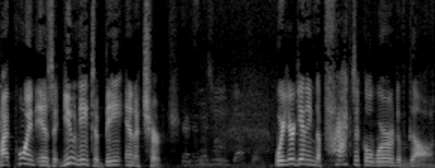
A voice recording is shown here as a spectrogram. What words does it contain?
My point is that you need to be in a church where you're getting the practical word of God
